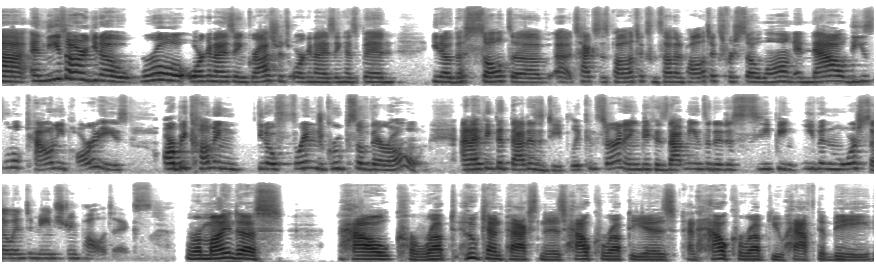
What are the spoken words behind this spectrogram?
Uh, and these are, you know, rural organizing, grassroots organizing has been you know the salt of uh, Texas politics and Southern politics for so long, and now these little county parties are becoming you know fringe groups of their own, and I think that that is deeply concerning because that means that it is seeping even more so into mainstream politics. Remind us how corrupt who Ken Paxton is, how corrupt he is, and how corrupt you have to be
